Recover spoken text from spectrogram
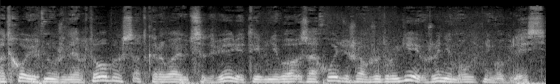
подходит нужный автобус, открываются двери, ты в него заходишь, а уже другие уже не могут в него влезть.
